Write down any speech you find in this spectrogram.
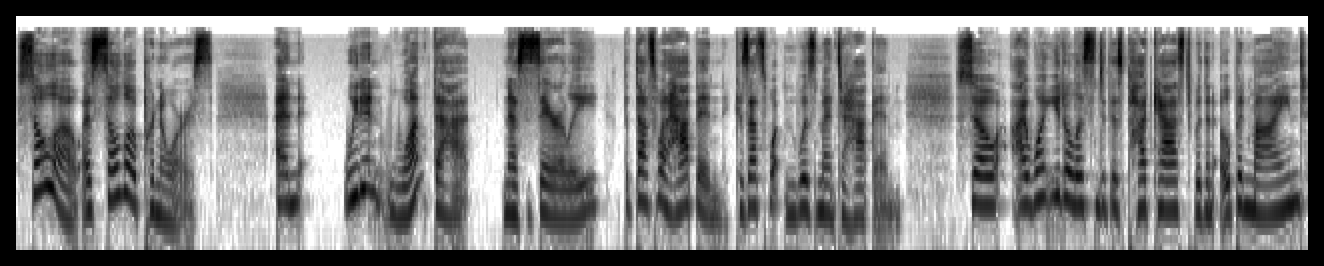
solo as solopreneurs. And we didn't want that necessarily, but that's what happened because that's what was meant to happen. So I want you to listen to this podcast with an open mind,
